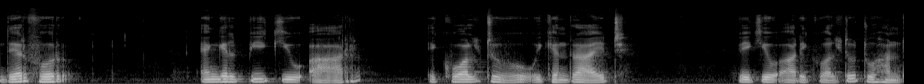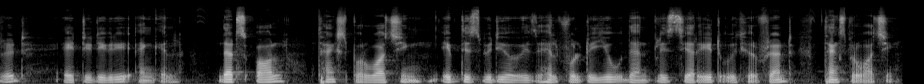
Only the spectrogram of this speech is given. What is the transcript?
Therefore angle PQR equal to we can write PQR equal to 280 degree angle. That's all. Thanks for watching. If this video is helpful to you then please share it with your friend. Thanks for watching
